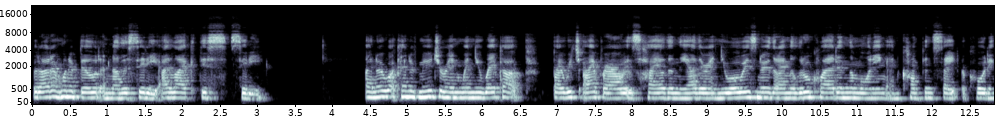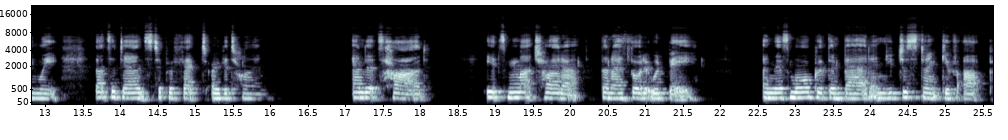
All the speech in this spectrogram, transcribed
But I don't want to build another city. I like this city. I know what kind of mood you're in when you wake up, by which eyebrow is higher than the other, and you always know that I'm a little quiet in the morning and compensate accordingly. That's a dance to perfect over time. And it's hard. It's much harder than I thought it would be. And there's more good than bad, and you just don't give up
